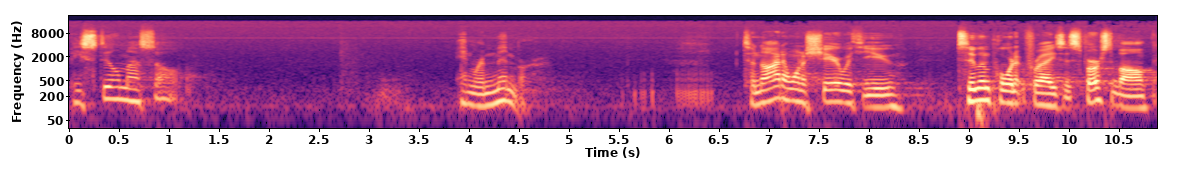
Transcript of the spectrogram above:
Be still, my soul. And remember, tonight I want to share with you two important phrases. First of all,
